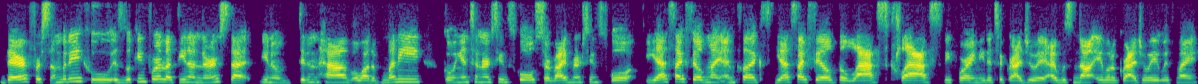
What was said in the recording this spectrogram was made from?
there for somebody who is looking for a Latina nurse that, you know, didn't have a lot of money going into nursing school, survived nursing school. Yes, I failed my NCLEX. Yes, I failed the last class before I needed to graduate. I was not able to graduate with my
